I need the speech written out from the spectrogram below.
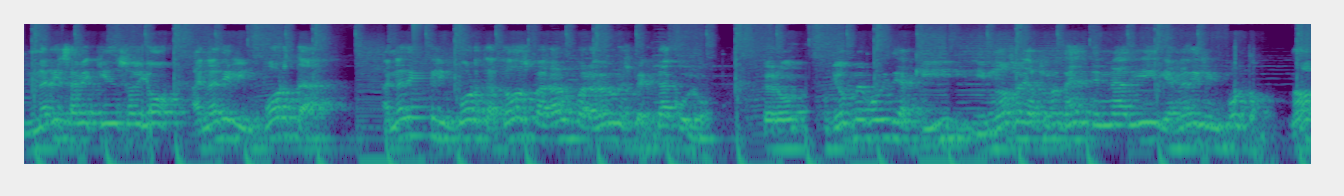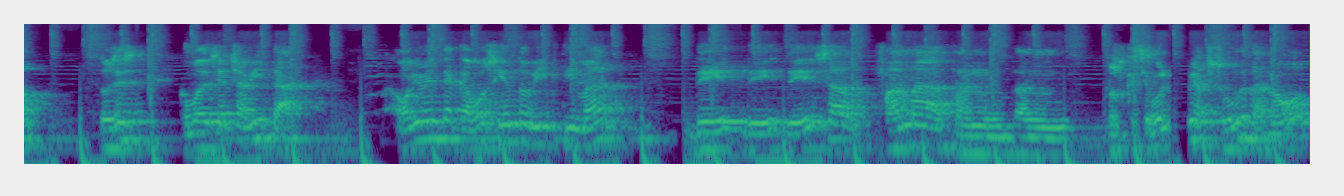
Nadie sabe quién soy yo. A nadie le importa. A nadie le importa. Todos pagaron para ver un espectáculo. Pero yo me voy de aquí y no soy absolutamente nadie y a nadie le importo, ¿no? Entonces, como decía Chavita, obviamente acabó siendo víctima de, de, esa fama tan, tan, pues que se vuelve absurda, ¿no?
